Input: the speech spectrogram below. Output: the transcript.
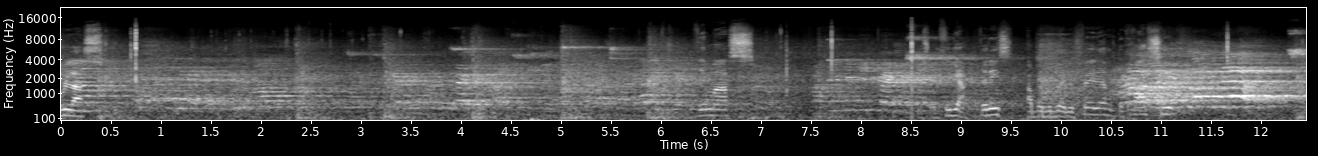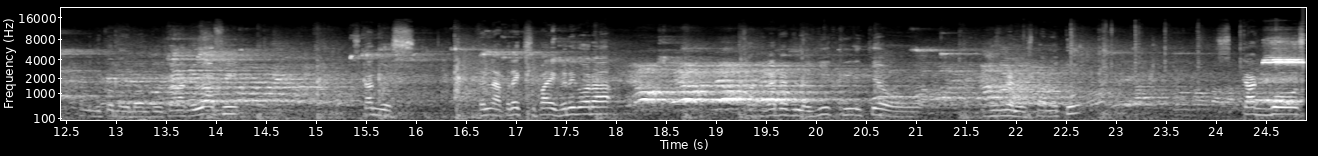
Γούλας. Δήμας. Σοφή για τρεις από την περιφέρεια θα το χάσει. Αμυντικό το λοιπόν του Καρακουλάφη Σκάγκος θέλει να τρέξει, πάει γρήγορα. Θα έχει κάποια επιλογή, κλείνει και ο Γουλέλος πάνω του. Σκάγκος,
